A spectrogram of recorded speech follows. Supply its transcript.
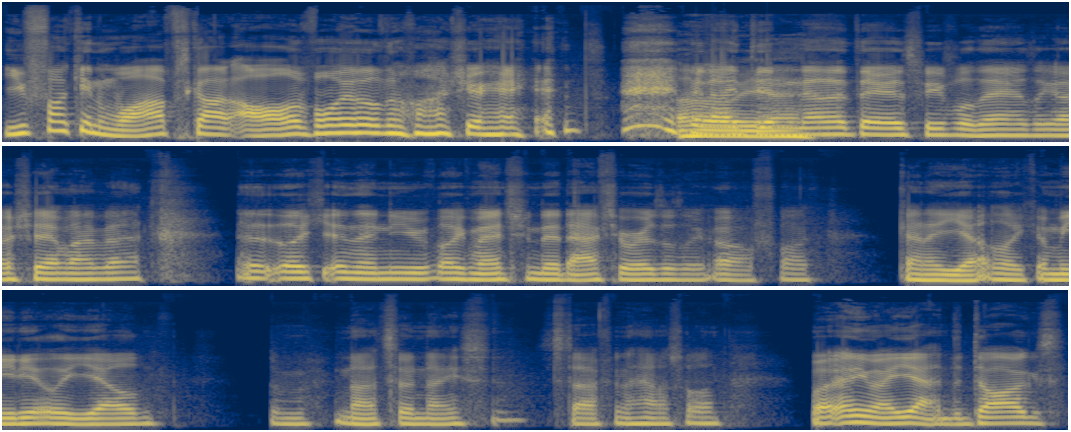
"You fucking wops got olive oil to wash your hands?" and Oh, I didn't yeah. know that there was people there. I was like, "Oh shit, my bad." It, like, and then you like mentioned it afterwards. I was like, "Oh fuck," kind of yelled, like immediately yelled some not so nice stuff in the household. But anyway, yeah, the dogs,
